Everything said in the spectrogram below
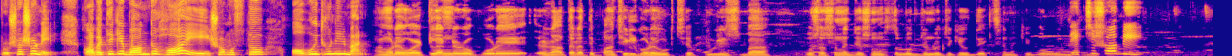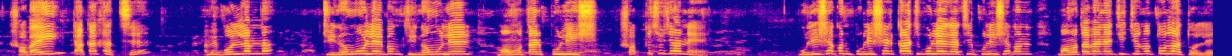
প্রশাসনের? কবে থেকে বন্ধ হয় এই সমস্ত অবৈধ নির্মাণ? ভাঙড়ে ওয়েটল্যান্ডের ওপরে রাতারাতি পাঁচিল গড়ে উঠছে। পুলিশ বা প্রশাসনের যে সমস্ত লোকজন রয়েছে কেউ দেখছে না কি বলবেন? দেখছি সবই। সবাই টাকা খাচ্ছে। আমি বললাম না তৃণমূল এবং তৃণমূলের মমতার পুলিশ সব কিছু জানে। পুলিশ এখন পুলিশের কাজ ভুলে গেছে। পুলিশ এখন মমতা ব্যানার্জির জন্য তোলা তোলে,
